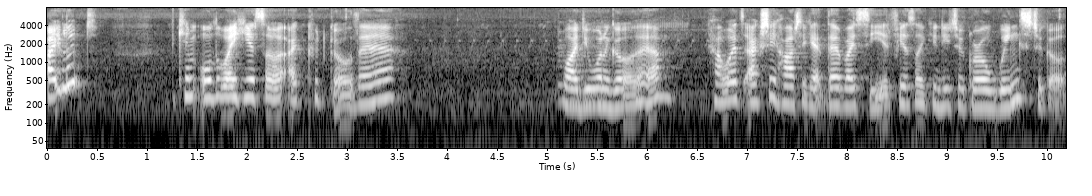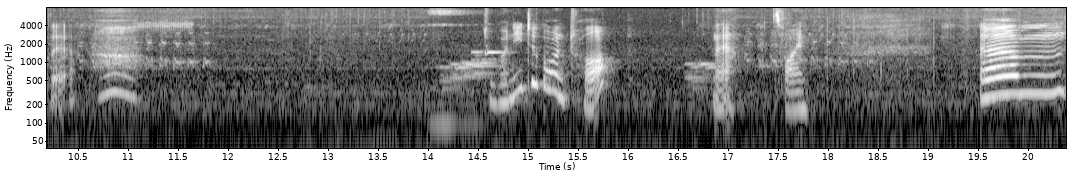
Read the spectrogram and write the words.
island? I came all the way here so I could go there. Why do you want to go there? How it's actually hard to get there by sea. It feels like you need to grow wings to go there. Do I need to go on top? Nah, it's fine. Um,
